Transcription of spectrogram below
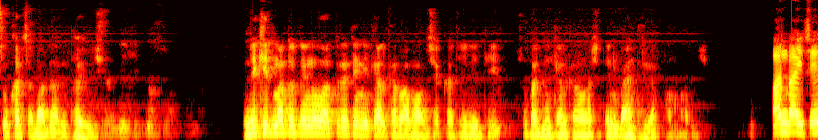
સુખદ સમાધાન થયું છે. લેખિતમાં તો તેનો અત્રેથી નિકાલ કરવામાં આવશે, કચેરીથી સુખદ નિકાલ કરવામાં આવશે, તેની બાંધરી આપવામાં આવશે પાનભાઈ છે,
